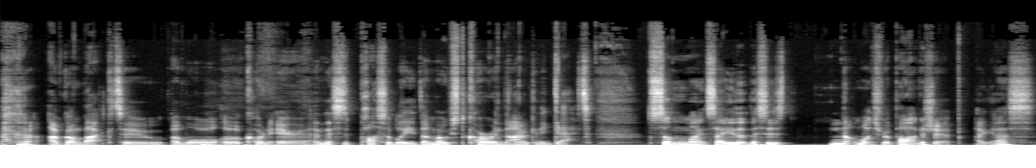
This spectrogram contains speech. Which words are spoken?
I've gone back to a more a current era, and this is possibly the most current that I'm going to get. Some might say that this is not much of a partnership, I guess,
